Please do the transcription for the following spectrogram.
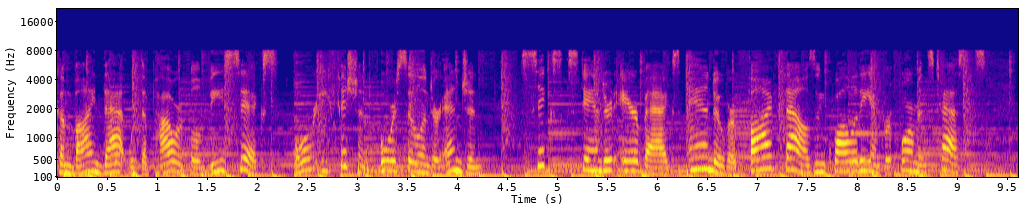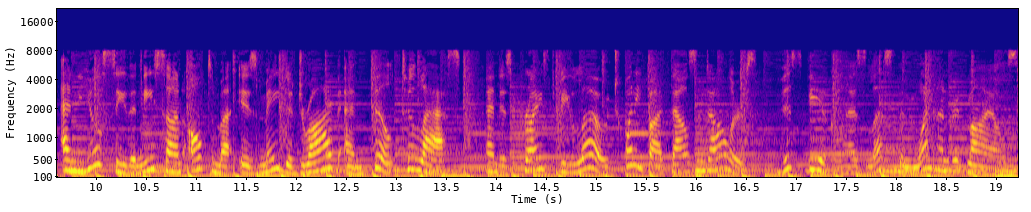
Combine that with a powerful V6 or efficient four-cylinder engine, six standard airbags, and over 5,000 quality and performance tests, and you'll see the Nissan Altima is made to drive and built to last and is priced below $25,000. This vehicle has less than 100 miles.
